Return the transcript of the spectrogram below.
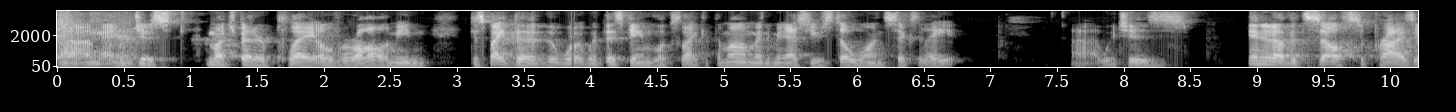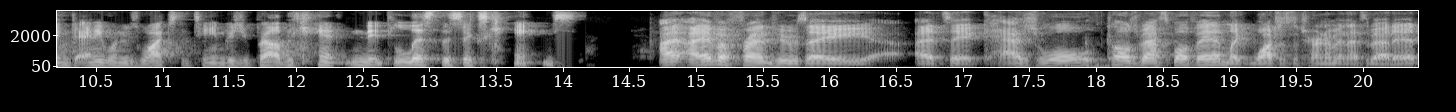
um, and just much better play overall. I mean, despite the, the what, what this game looks like at the moment, I mean SU still won six of eight, uh, which is in and of itself surprising to anyone who's watched the team because you probably can't list the six games. I, I have a friend who's a I'd say a casual college basketball fan, like watches the tournament. That's about it.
